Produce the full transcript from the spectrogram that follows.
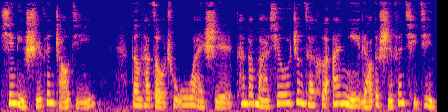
心里十分着急。等他走出屋外时，看到马修正在和安妮聊得十分起劲。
